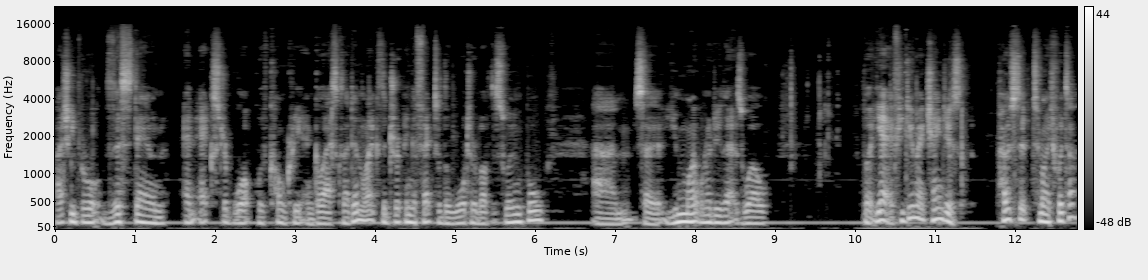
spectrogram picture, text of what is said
I actually brought this down an extra block with concrete and glass because I didn't like the dripping effect of the water above the swimming pool. Um, so you might want to do that as well. But yeah, if you do make changes, post it to my Twitter,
